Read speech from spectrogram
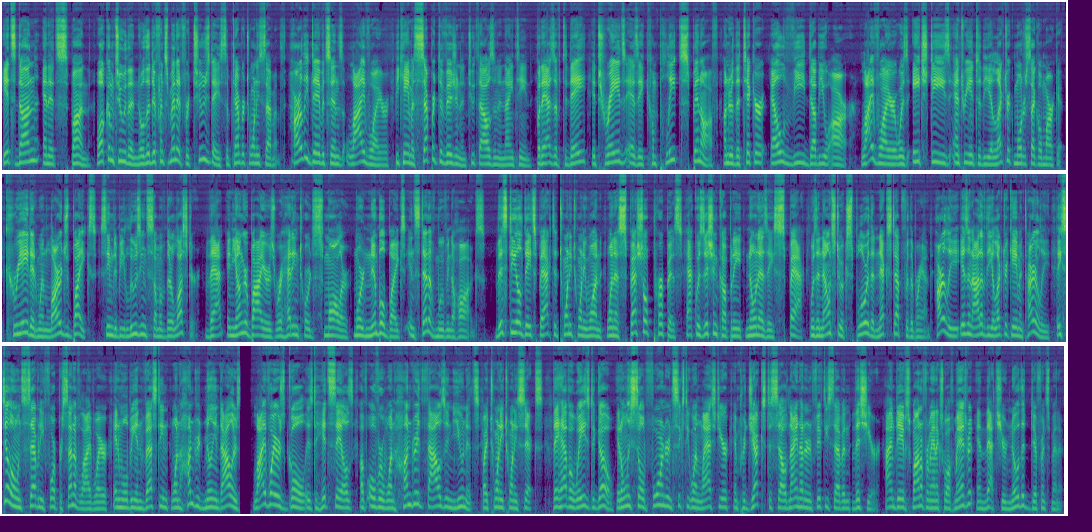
It's done and it's spun. Welcome to the Know the Difference Minute for Tuesday, September 27th. Harley Davidson's Livewire became a separate division in 2019, but as of today, it trades as a complete spin off under the ticker LVWR. Livewire was HD's entry into the electric motorcycle market, created when large bikes seemed to be losing some of their luster. That and younger buyers were heading towards smaller, more nimble bikes instead of moving to hogs. This deal dates back to 2021 when a special purpose acquisition company known as a SPAC was announced to explore the next step for the brand. Harley isn't out of the electric game entirely. They still own 74% of Livewire and will be investing $100 million Livewire's goal is to hit sales of over 100,000 units by 2026. They have a ways to go. It only sold 461 last year and projects to sell 957 this year. I'm Dave Spano from Annex Wealth Management, and that's your Know the Difference Minute.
